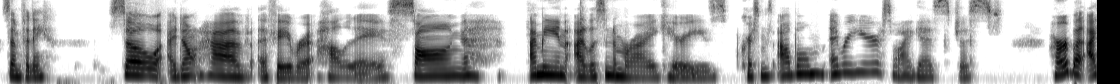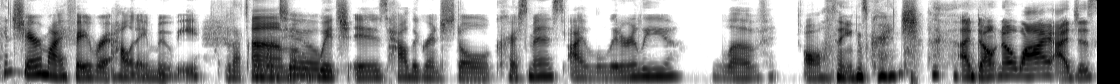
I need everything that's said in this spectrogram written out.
Symphony. So I don't have a favorite holiday song. I mean, I listen to Mariah Carey's Christmas album every year, so I guess just her. But I can share my favorite holiday movie, That's good um, one too. which is How the Grinch Stole Christmas. I literally love all things Grinch. I don't know why. I just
